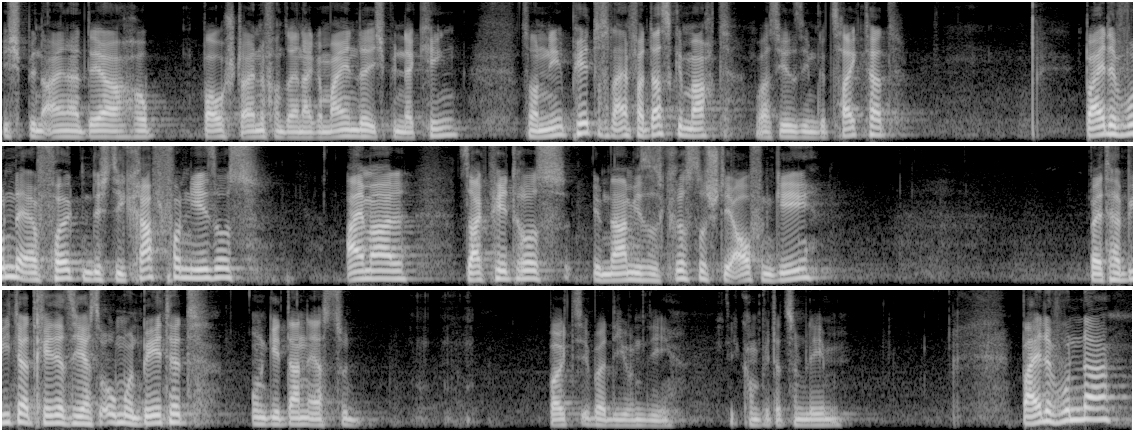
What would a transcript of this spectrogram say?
ich bin einer der Hauptbausteine von seiner Gemeinde, ich bin der King, sondern nee, Petrus hat einfach das gemacht, was Jesus ihm gezeigt hat. Beide Wunder erfolgten durch die Kraft von Jesus. Einmal sagt Petrus, im Namen Jesus Christus, steh auf und geh. Bei Tabitha dreht er sich erst um und betet und geht dann erst zu, beugt sie über die und die. Sie kommt wieder zum Leben. Beide Wunder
